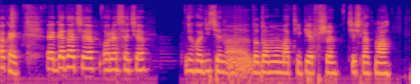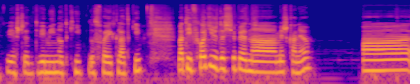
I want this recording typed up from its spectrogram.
Okej, e, gadacie o resecie. Dochodzicie na, do domu, Mati pierwszy. Cieślak ma jeszcze dwie minutki do swojej klatki. Mati, wchodzisz do siebie na mieszkanie a,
